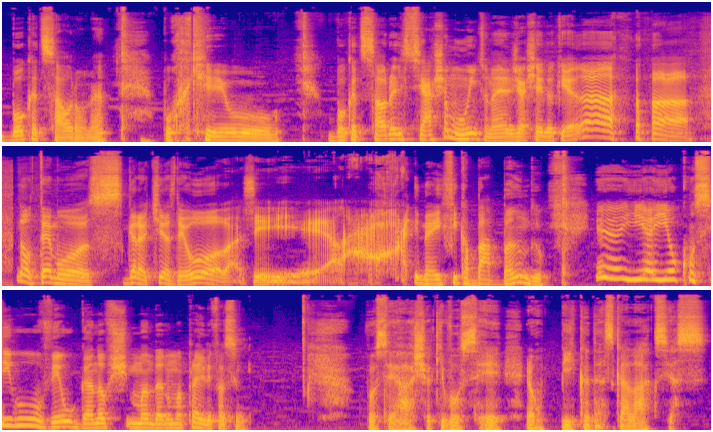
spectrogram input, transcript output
Boca de Sauron, né? Porque o Boca de Sauron ele se acha muito, né? Ele já chega aqui, ah, não temos garantias de uvas e, né? e fica babando. E, e aí eu consigo ver o Gandalf mandando uma pra ele, ele fala assim: Você acha que você é o pica das galáxias?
